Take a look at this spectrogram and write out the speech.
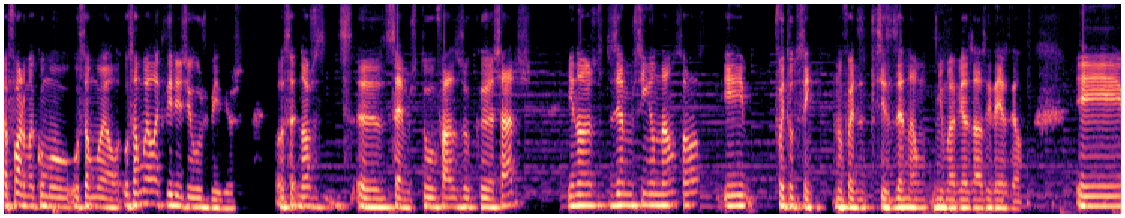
a forma como o Samuel. O Samuel é que dirigiu os vídeos. Nós uh, dissemos, tu fazes o que achares e nós dizemos sim ou não só e foi tudo sim. Não foi preciso dizer não nenhuma vez às ideias dele. E,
